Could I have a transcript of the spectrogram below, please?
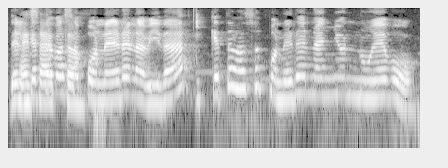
del que te vas a poner en Navidad y qué te vas a poner en Año Nuevo.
